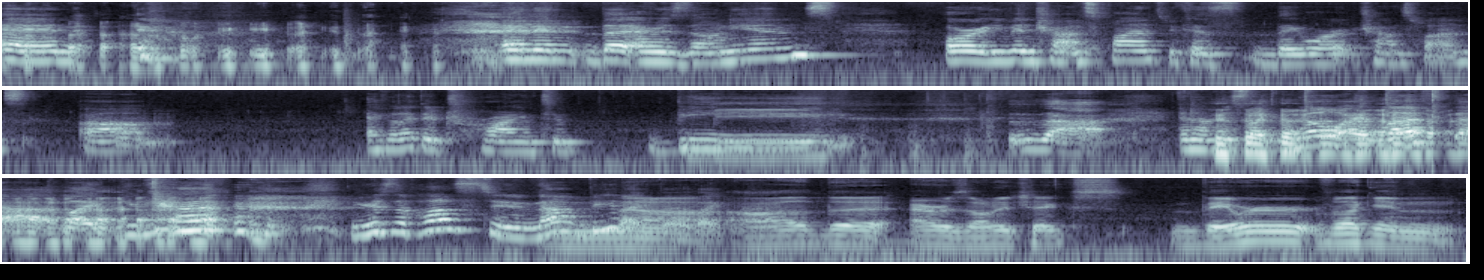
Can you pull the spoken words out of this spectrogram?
and and then the Arizonians, or even transplants because they were transplants. Um, I feel like they're trying to be, be. that, and I'm just like, no, I left that. Like you can't. You're supposed to not be nah, like that. Like all the Arizona chicks, they were fucking.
